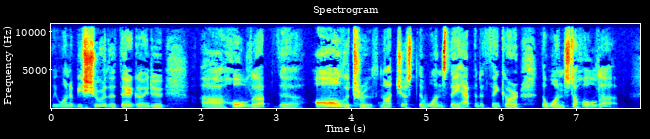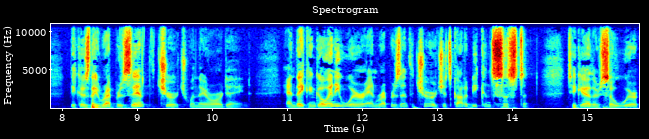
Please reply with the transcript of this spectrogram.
We want to be sure that they're going to uh, hold up the, all the truth, not just the ones they happen to think are the ones to hold up, because they represent the church when they are ordained. And they can go anywhere and represent the church. It's got to be consistent together. So we're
